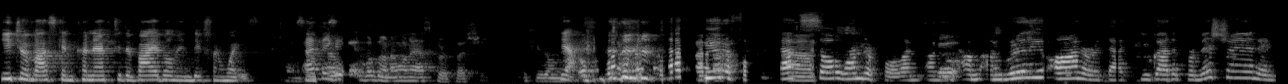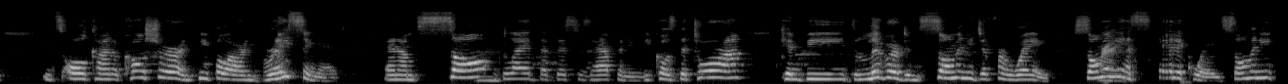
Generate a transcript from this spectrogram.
each of us can connect to the Bible in different ways. So, I think, hold on, I want to ask her a question, if you don't Yeah. That's beautiful. That's um, so wonderful. I'm, I'm, I'm, I'm really honored that you got the permission and it's all kind of kosher and people are embracing it. And I'm so mm. glad that this is happening because the Torah can be delivered in so many different ways, so many right. aesthetic ways, so many,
